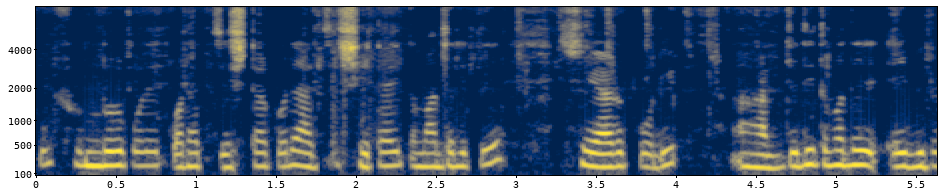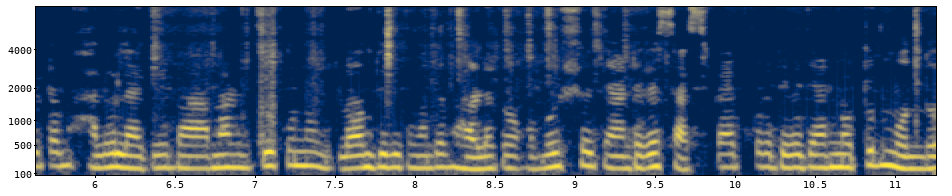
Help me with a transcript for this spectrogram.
খুব সুন্দর করে করার চেষ্টা করে আজ সেটাই তোমাদেরকে শেয়ার করি। আর যদি তোমাদের এই ভিডিওটা ভালো লাগে বা আমার যে কোনো ব্লগ যদি তোমাদের ভালো লাগে, অবশ্যই চ্যানেলটাকে সাবস্ক্রাইব করে দেবে। যারা নতুন বন্ধু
